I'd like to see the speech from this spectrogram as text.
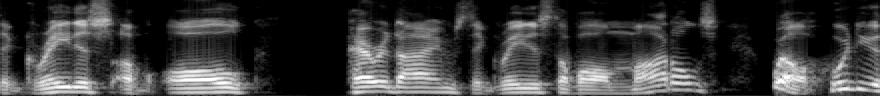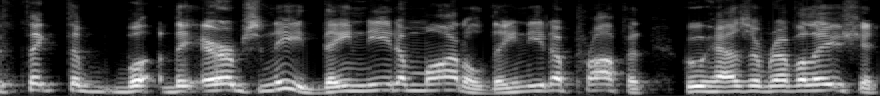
the greatest of all paradigms, the greatest of all models. Well, who do you think the the Arabs need? They need a model. They need a prophet who has a revelation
